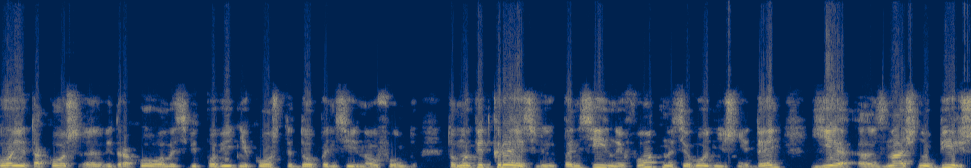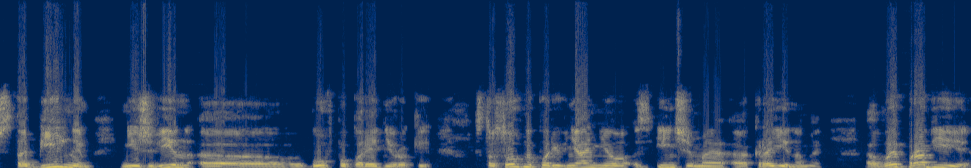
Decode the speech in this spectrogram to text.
якої також е, відраховувались відповідні кошти до пенсійного фонду. Тому підкреслюю, пенсійний фонд на сьогоднішній день є е, значно більш стабільним, ніж він е, був в попередні роки. Стосовно порівняння з іншими країнами, ви праві,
